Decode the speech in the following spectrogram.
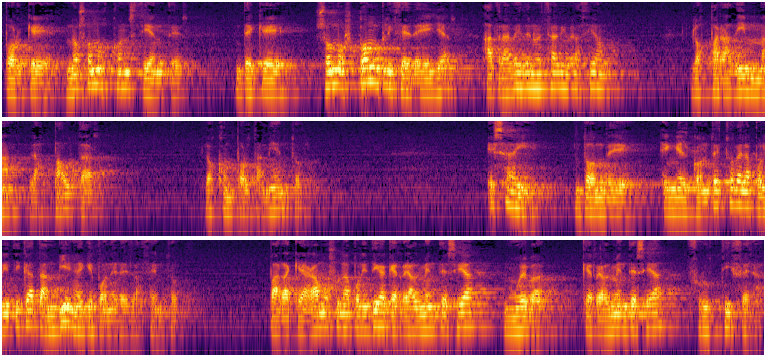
porque no somos conscientes de que somos cómplices de ellas a través de nuestra vibración, los paradigmas, las pautas, los comportamientos. Es ahí donde en el contexto de la política también hay que poner el acento, para que hagamos una política que realmente sea nueva, que realmente sea fructífera.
